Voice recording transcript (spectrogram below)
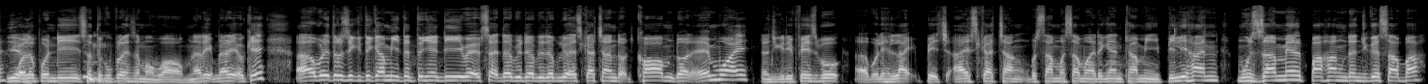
eh yeah. walaupun di satu hmm. kumpulan sama. Wow, menarik menarik. Okey. Uh, boleh terus ikuti kami tentunya di website www.aiskacang.com.my dan juga di Facebook. Uh, boleh like page Ais Kacang bersama-sama dengan kami. Pilihan Muzamil, Pahang dan juga Sabah.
